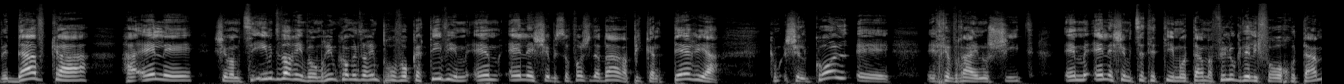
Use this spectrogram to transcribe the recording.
ודווקא האלה שממציאים דברים ואומרים כל מיני דברים פרובוקטיביים, הם אלה שבסופו של דבר הפיקנטריה של כל אה, חברה אנושית, הם אלה שמצטטים אותם, אפילו כדי לפרוח אותם,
